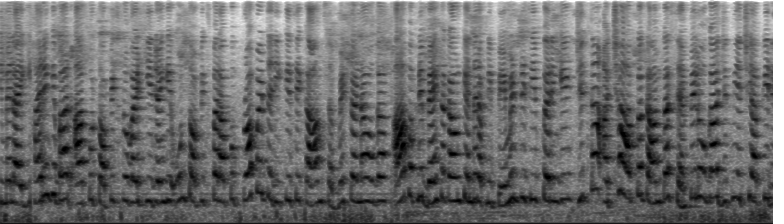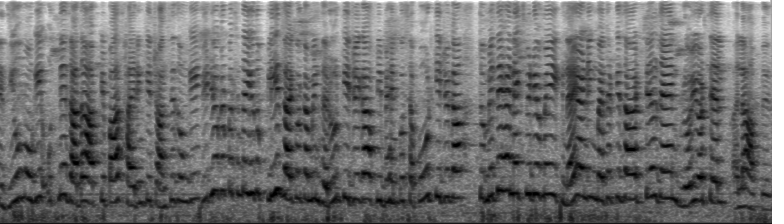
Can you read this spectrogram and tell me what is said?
ईमेल आएगी। हायरिंग के बाद आपको टॉपिक्स प्रोवाइड किए जाएँगे। उन टॉपिक्स पर आपको प्रॉपर तरीके से काम सबमिट करना होगा। आप अपने बैंक अकाउंट के अंदर अपनी पेमेंट रिसीव करेंगे। जितना अच्छा आपका काम का सैंपल होगा, जितनी अच्छी आपकी रिज्यूम होगी, उतने ज़्यादा आपके पास हायरिंग के चांसेस होंगे। वीडियो अगर पसंद आई हो तो प्लीज़ लाइक और कमेंट ज़रूर कीजिएगा। अपनी बहन को सपोर्ट कीजिएगा। तो मिलते हैं नेक्स्ट वीडियो में एक नए अर्निंग मेथड के साथ. टिल देन ग्रो योर सेल्फ अल्लाह हाफिज़.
